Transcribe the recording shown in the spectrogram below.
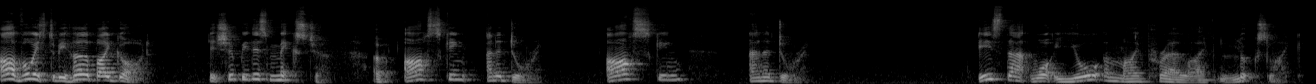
our voice to be heard by God, it should be this mixture of asking and adoring. Asking and adoring. Is that what your and my prayer life looks like?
